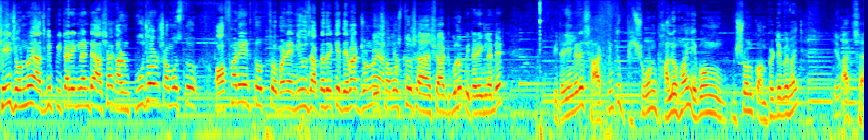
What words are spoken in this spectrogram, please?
সেই জন্যই আজকে পিটার ইংল্যান্ডে আসা কারণ পুজোর সমস্ত অফারের তথ্য মানে নিউজ আপনাদেরকে দেওয়ার জন্য এই সমস্ত শার্টগুলো পিটার ইংল্যান্ডের। পিটার ইংল্যান্ডের শার্ট কিন্তু ভীষণ ভালো হয় এবং ভীষণ কমফোর্টেবল হয়। আচ্ছা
